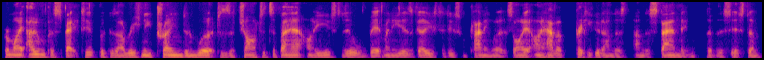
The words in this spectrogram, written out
from my own perspective, because I originally trained and worked as a chartered surveyor, I used to do, albeit many years ago, used to do some planning work. So I, I have a pretty good under, understanding of the system.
